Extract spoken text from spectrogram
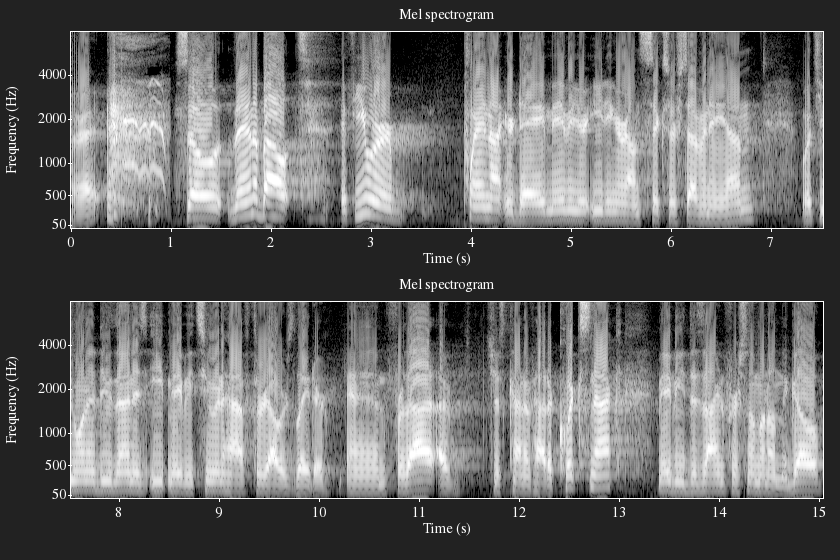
All right. so then about, if you were planning out your day, maybe you're eating around 6 or 7 a.m., what you want to do then is eat maybe two and a half, three hours later. And for that, I've just kind of had a quick snack, maybe designed for someone on the go.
